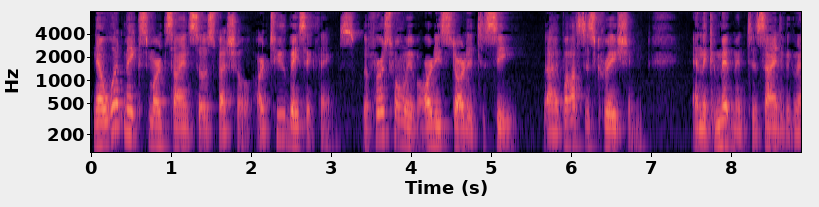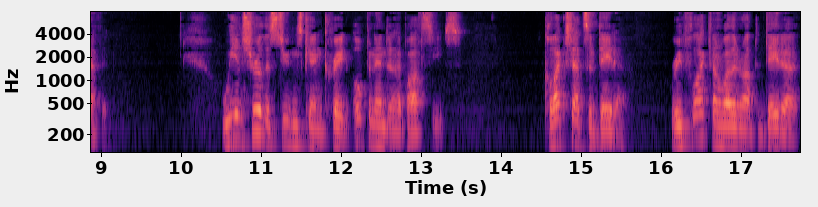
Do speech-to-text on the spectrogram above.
Now what makes Smart Science so special are two basic things. The first one we've already started to see, the hypothesis creation, and the commitment to scientific method. We ensure that students can create open-ended hypotheses, collect sets of data, reflect on whether or not the data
